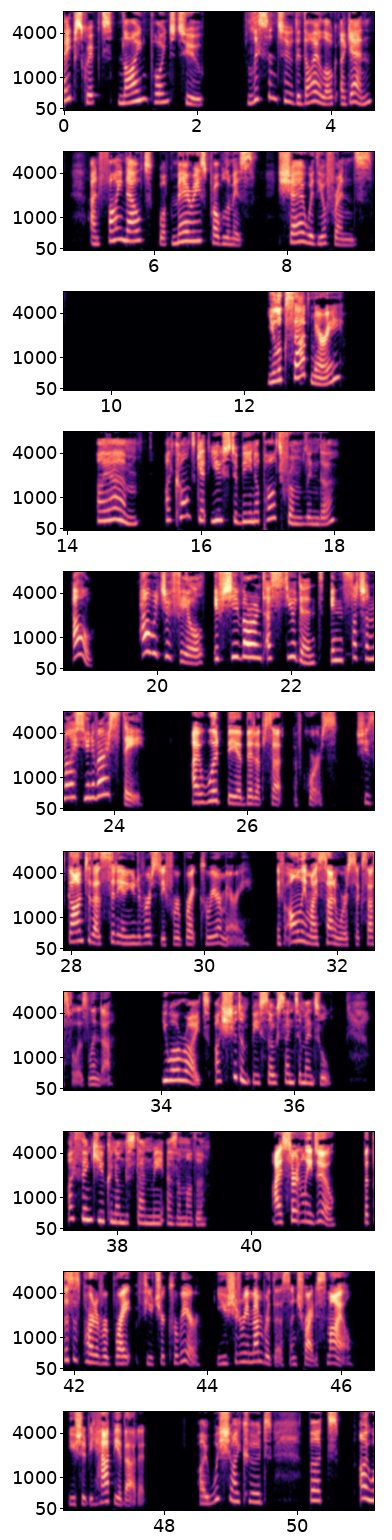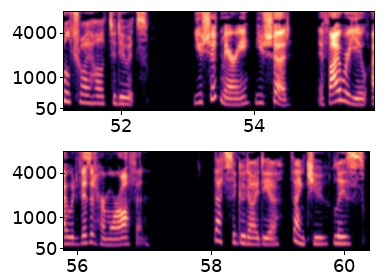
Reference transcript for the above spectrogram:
Tape Script 9.2. Listen to the dialogue again and find out what Mary's problem is. Share with your friends. You look sad, Mary. I am. I can't get used to being apart from Linda. Oh, how would you feel if she weren't a student in such a nice university? I would be a bit upset, of course. She's gone to that city and university for a bright career, Mary. If only my son were as successful as Linda. You are right. I shouldn't be so sentimental. I think you can understand me as a mother. I certainly do. But this is part of her bright future career. You should remember this and try to smile. You should be happy about it. I wish I could, but I will try hard to do it. You should, Mary. You should. If I were you, I would visit her more often. That's a good idea. Thank you, Liz.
